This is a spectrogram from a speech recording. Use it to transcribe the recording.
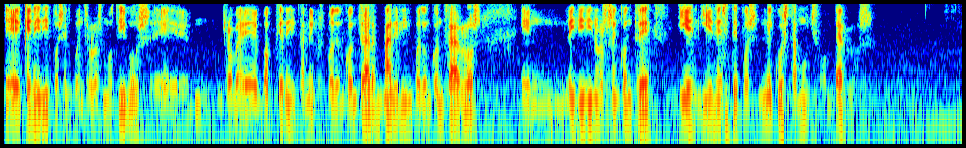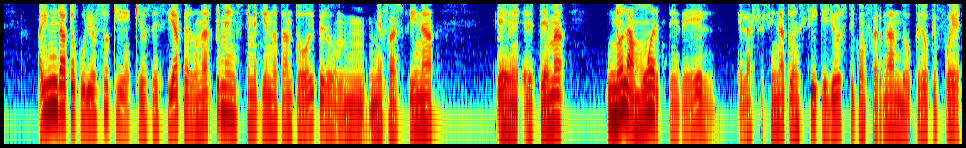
eh, Kennedy pues encuentro los motivos, eh, Bob Kennedy también los puedo encontrar, Marilyn puedo encontrarlos, en Lady Di no los encontré y en, este pues me cuesta mucho verlos. Hay un dato curioso que, os decía, perdonar que me esté metiendo tanto hoy, pero me fascina eh, el tema, no la muerte de él, el asesinato en sí, que yo estoy con Fernando, creo que fue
